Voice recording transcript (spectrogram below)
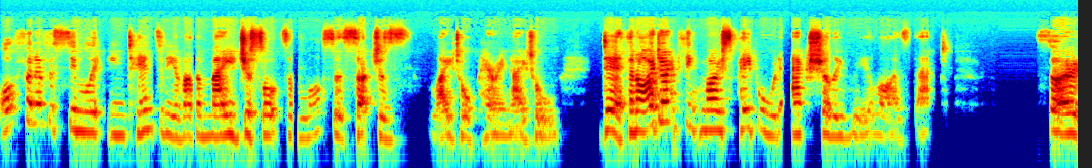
often of a similar intensity of other major sorts of losses, such as late or perinatal death. And I don't think most people would actually realise that. So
